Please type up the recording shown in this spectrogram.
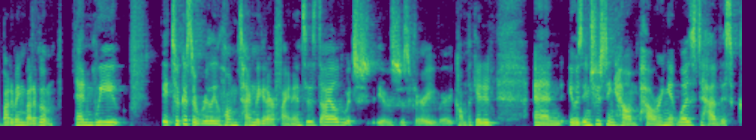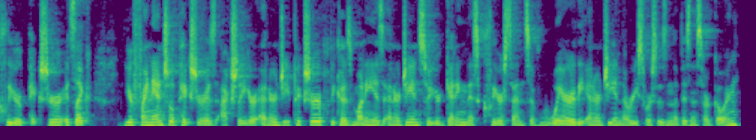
bada bing bada boom. And we it took us a really long time to get our finances dialed, which it was just very, very complicated. And it was interesting how empowering it was to have this clear picture. It's like your financial picture is actually your energy picture because money is energy. And so you're getting this clear sense of where the energy and the resources in the business are going.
